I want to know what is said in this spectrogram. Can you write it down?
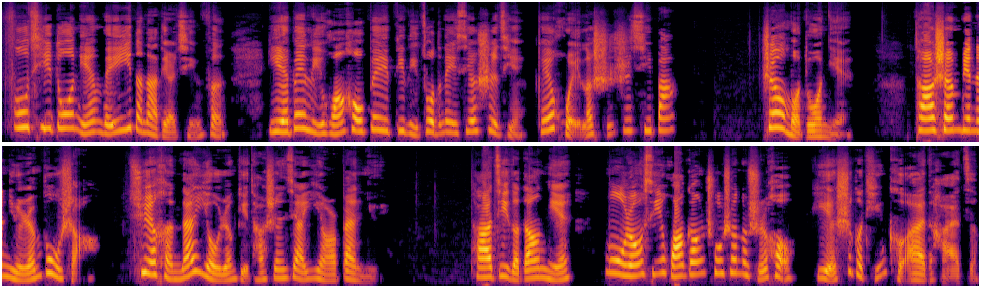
夫妻多年唯一的那点情分，也被李皇后背地里做的那些事情给毁了十之七八。这么多年，他身边的女人不少，却很难有人给他生下一儿半女。他记得当年慕容新华刚出生的时候，也是个挺可爱的孩子。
